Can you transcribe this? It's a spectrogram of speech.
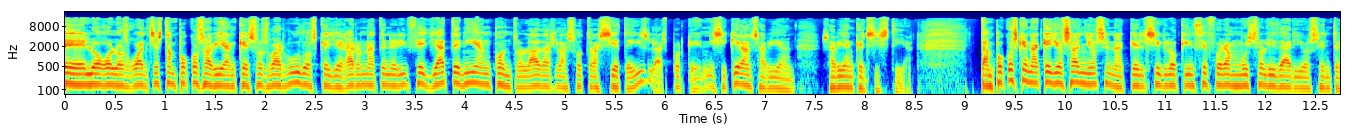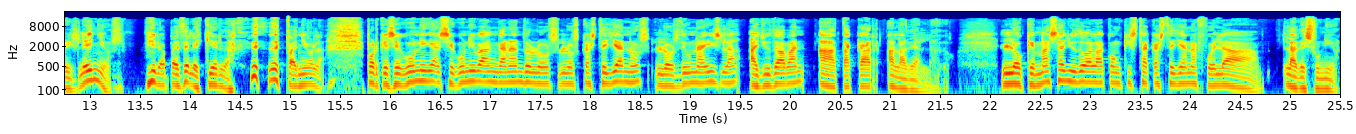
Eh, luego los guanches tampoco sabían que esos barbudos que llegaron a Tenerife ya tenían controladas las otras siete islas, porque ni siquiera sabían, sabían que existían. Tampoco es que en aquellos años, en aquel siglo XV, fueran muy solidarios entre isleños. Mira, parece la izquierda española. Porque según, según iban ganando los, los castellanos, los de una isla ayudaban a atacar a la de al lado. Lo que más ayudó a la conquista castellana fue la, la desunión.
